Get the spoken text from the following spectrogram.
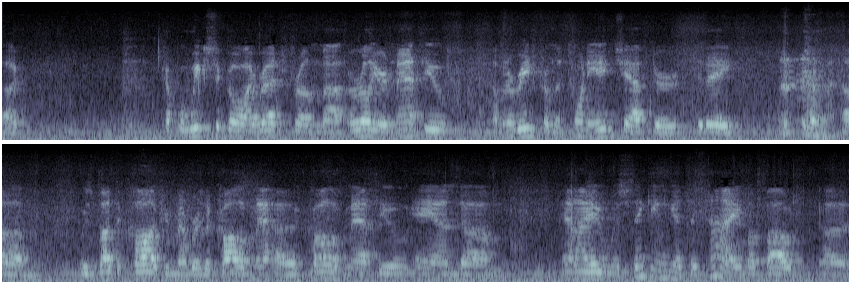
Uh, a couple weeks ago, I read from uh, earlier in Matthew. I'm going to read from the 28th chapter today. um, it was about the call, if you remember, the call of, Ma- uh, call of Matthew, and um, and I was thinking at the time about uh,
